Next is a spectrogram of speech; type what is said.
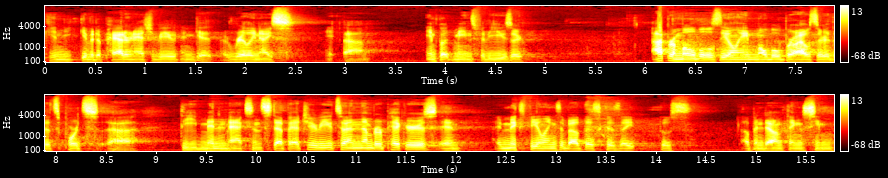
can give it a pattern attribute and get a really nice um, input means for the user. Opera Mobile is the only mobile browser that supports uh, the min, max, and step attributes on number pickers. And I have mixed feelings about this because those up and down things seem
